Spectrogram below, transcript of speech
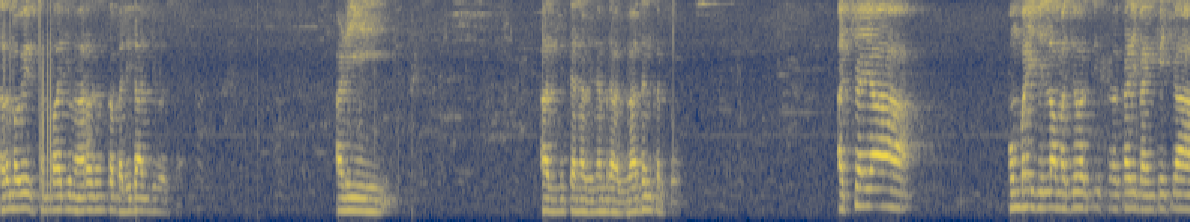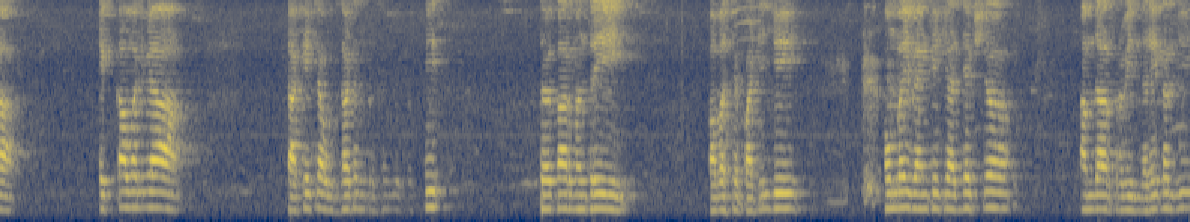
धर्मवीर संभाजी महाराजांचा बलिदान दिवस आहे. आणि आज मी त्यांना विनम्र अभिवादन करतो. आजच्या या मुंबई जिल्हा मध्यवर्ती सहकारी बँकेच्या एक्कावनव्या शाखेच्या उद्घाटन प्रसंगी उपस्थित सहकार मंत्री बाबासाहेब पाटीलजी मुंबई बँकेचे अध्यक्ष आमदार प्रवीण दरेकरजी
